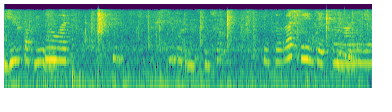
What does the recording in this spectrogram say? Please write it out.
Їх так люблять. І дорослі діти мої.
